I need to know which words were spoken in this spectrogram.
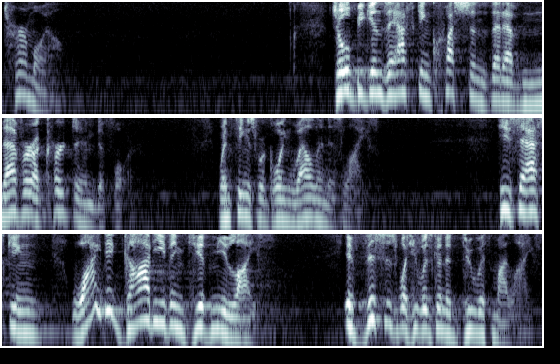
turmoil. Job begins asking questions that have never occurred to him before when things were going well in his life. He's asking, why did God even give me life if this is what He was going to do with my life?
